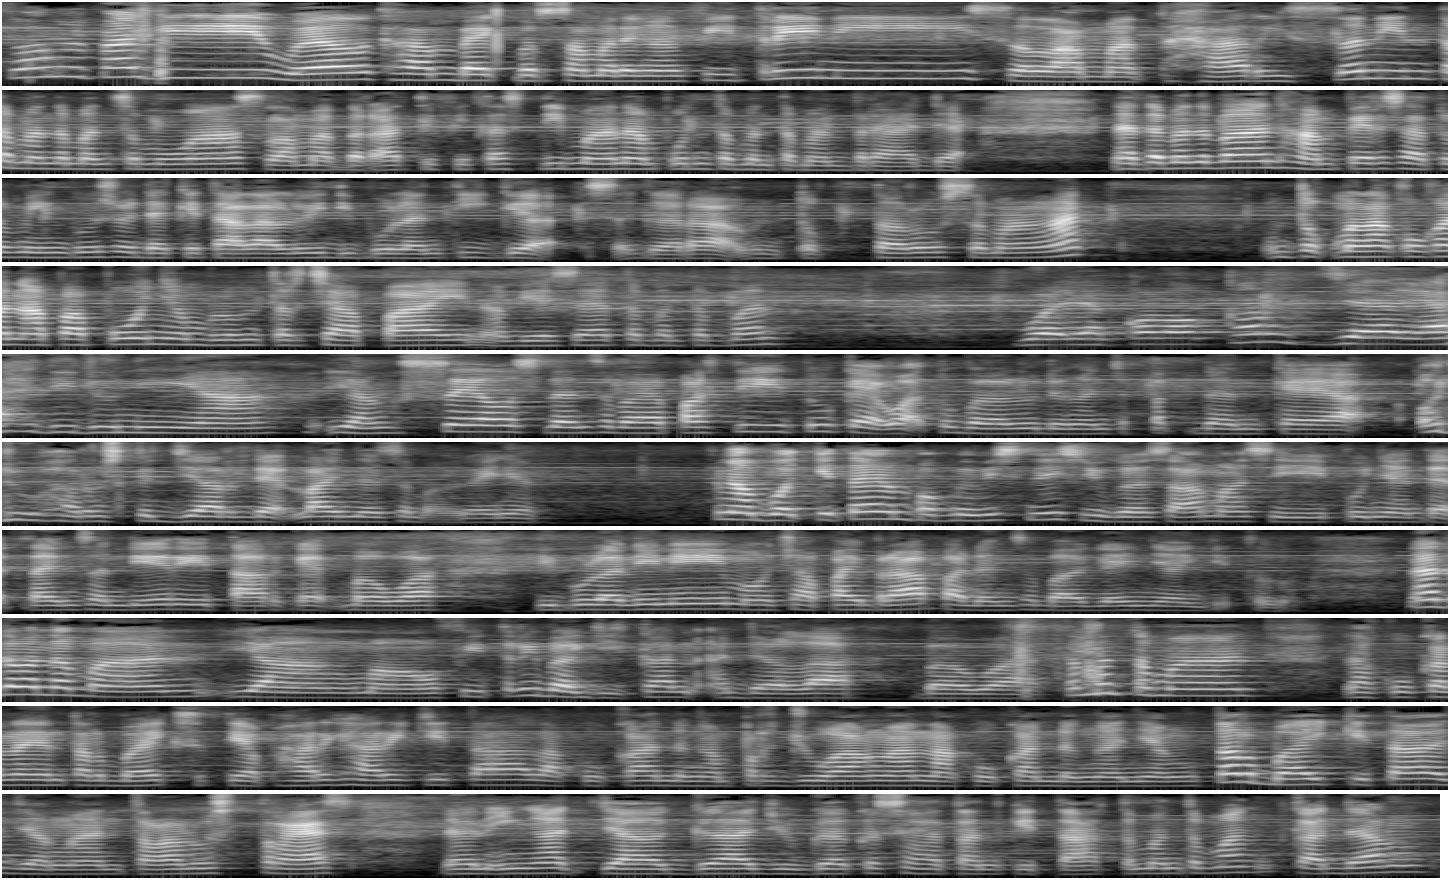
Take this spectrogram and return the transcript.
Selamat pagi, welcome back bersama dengan Fitri nih. Selamat hari Senin teman-teman semua. Selamat beraktivitas di mana pun teman-teman berada. Nah teman-teman hampir satu minggu sudah kita lalui di bulan 3 Segera untuk terus semangat. Untuk melakukan apa pun yang belum tercapai. Nah biasanya teman-teman buat yang kalau kerja ya di dunia yang sales dan sebagainya pasti itu kayak waktu berlalu dengan cepat dan kayak aduh harus kejar deadline dan sebagainya Nah buat kita yang pembisnis juga sama sih punya deadline sendiri target bahwa di bulan ini mau capai berapa dan sebagainya gitu loh. Nah teman-teman yang mau Fitri bagikan adalah bahwa teman-teman lakukanlah yang terbaik setiap hari-hari kita lakukan dengan perjuangan lakukan dengan yang terbaik kita jangan terlalu stres dan ingat jaga juga kesehatan kita teman-teman kadang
